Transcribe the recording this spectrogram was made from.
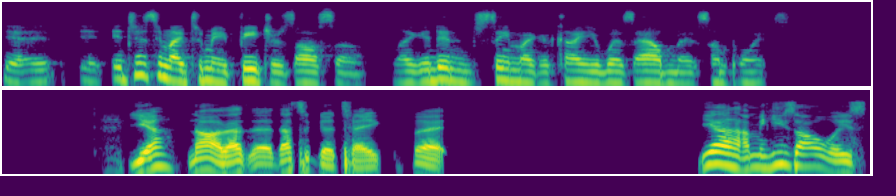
Yeah, it, it, it just seemed like too many features. Also, like it didn't seem like a Kanye West album at some points. Yeah, no, that that's a good take, but yeah, I mean, he's always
